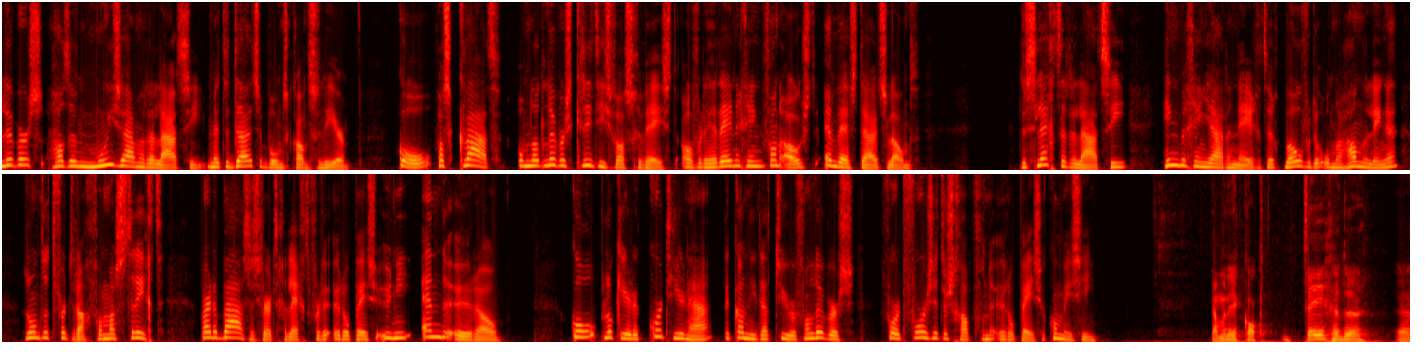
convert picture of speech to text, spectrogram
Lubbers had een moeizame relatie met de Duitse bondskanselier. Kool was kwaad omdat Lubbers kritisch was geweest over de hereniging van Oost- en West-Duitsland. De slechte relatie hing begin jaren 90 boven de onderhandelingen rond het verdrag van Maastricht, waar de basis werd gelegd voor de Europese Unie en de euro. Kool blokkeerde kort hierna de kandidatuur van Lubbers voor het voorzitterschap van de Europese Commissie. Ja, meneer Kok, tegen de uh,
